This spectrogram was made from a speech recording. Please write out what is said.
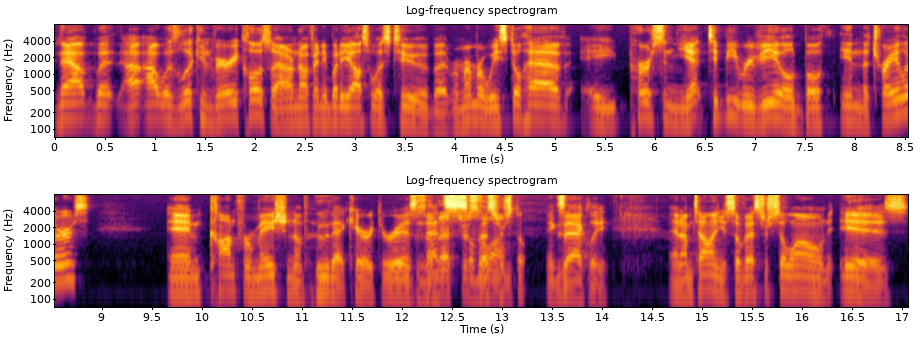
Now, now, but I, I was looking very closely. I don't know if anybody else was too, but remember, we still have a person yet to be revealed, both in the trailers and confirmation of who that character is, and that's Sylvester Sylvester Stallone. Stallone. Exactly. And I'm telling you, Sylvester Stallone is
